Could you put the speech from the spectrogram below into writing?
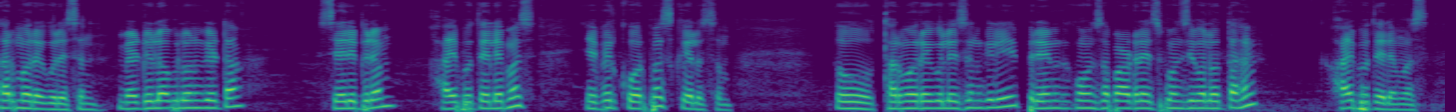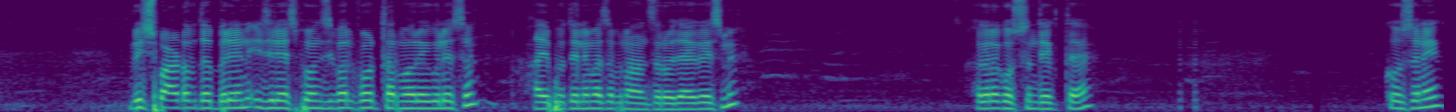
thermo regulation medulla oblongata cerebrum hypothalamus या फिर कॉर्पस कैलोसम तो थर्मो रेगुलेशन के लिए ब्रेन का कौन सा पार्ट रेस्पॉन्सिबल होता है? Hypothalamus which part of the brain is responsible for thermo regulation hypothalamus अपना आंसर हो जाएगा इसमें. अगला क्वेश्चन देखते हैं। क्वेश्चन एक,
